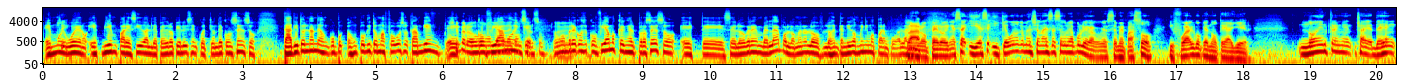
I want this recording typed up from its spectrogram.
es muy Sí. bueno, es bien parecido al de Pedro Pierluisi en cuestión de consenso. Tatito Hernández es un, compo- es un poquito más fogoso también. Sí, eh, pero es un confiamos en que un hombre de confiamos que en el proceso este se logren, ¿verdad? Por lo menos los, los entendidos mínimos para empujar la Claro, agenda. pero en ese y ese y qué bueno que mencionas esa seguridad pública porque se me pasó y fue algo que noté ayer. No entren en, o sea, dejen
